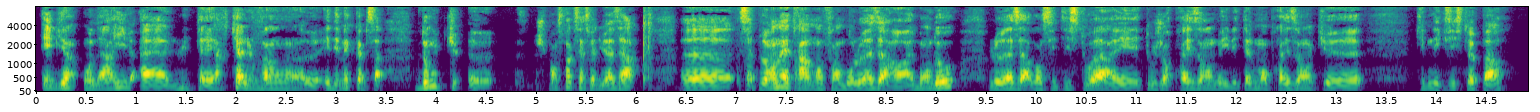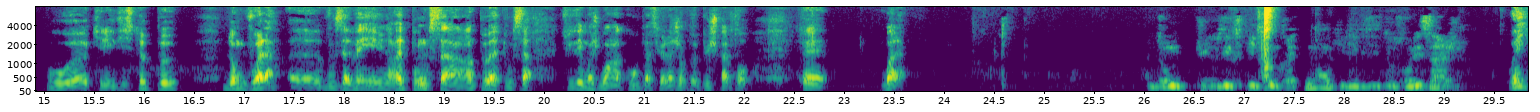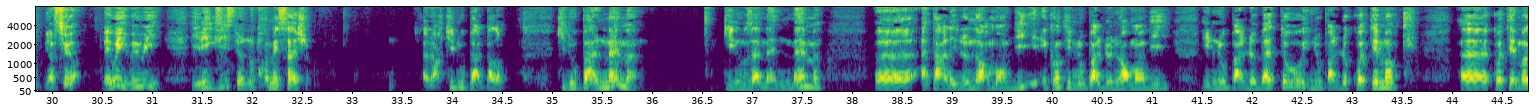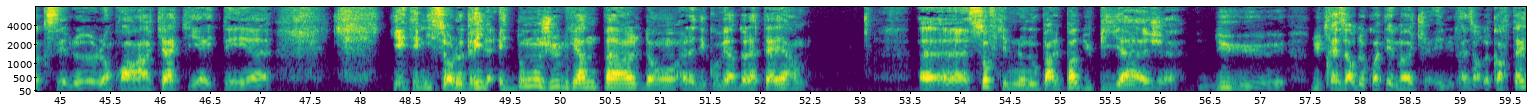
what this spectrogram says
eh bien, on arrive à Luther, Calvin et des mecs comme ça. Donc, je pense pas que ça soit du hasard. Euh, ça peut en être, hein, mais enfin bon, le hasard aurait bon dos. Le hasard dans cette histoire est toujours présent, mais il est tellement présent que qu'il n'existe pas ou euh, qu'il existe peu. Donc voilà, euh, vous avez une réponse un peu à tout ça. Excusez-moi, je bois un coup parce que là j'en peux plus, je pas trop. voilà. Donc tu nous expliques concrètement qu'il existe d'autres messages. Oui, bien sûr. Mais oui, oui, oui. Il existe d'autres messages. Alors, qui nous parle, pardon? Qui nous parle même, qui nous amène même euh, à parler de Normandie. Et quand il nous parle de Normandie, il nous parle de bateaux, il nous parle de Quatemoc. Euh, c'est l'empereur Inca qui a été euh, qui a été mis sur le grill et dont Jules Verne parle dans la découverte de la Terre. Euh, sauf qu'il ne nous parle pas du pillage du, trésor de Quatemoc et du trésor de Cortés,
